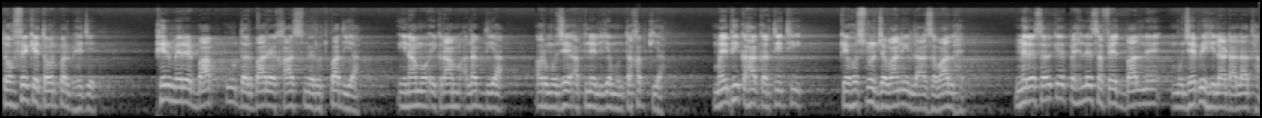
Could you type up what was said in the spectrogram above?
تحفے کے طور پر بھیجے۔ پھر میرے باپ کو دربار خاص میں رتبہ دیا، انعام و اکرام الگ دیا اور مجھے اپنے لیے منتخب کیا۔ میں بھی کہا کرتی تھی کہ حسن و جوانی لازوال ہے۔ میرے سر کے پہلے سفید بال نے مجھے بھی ہلا ڈالا تھا۔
